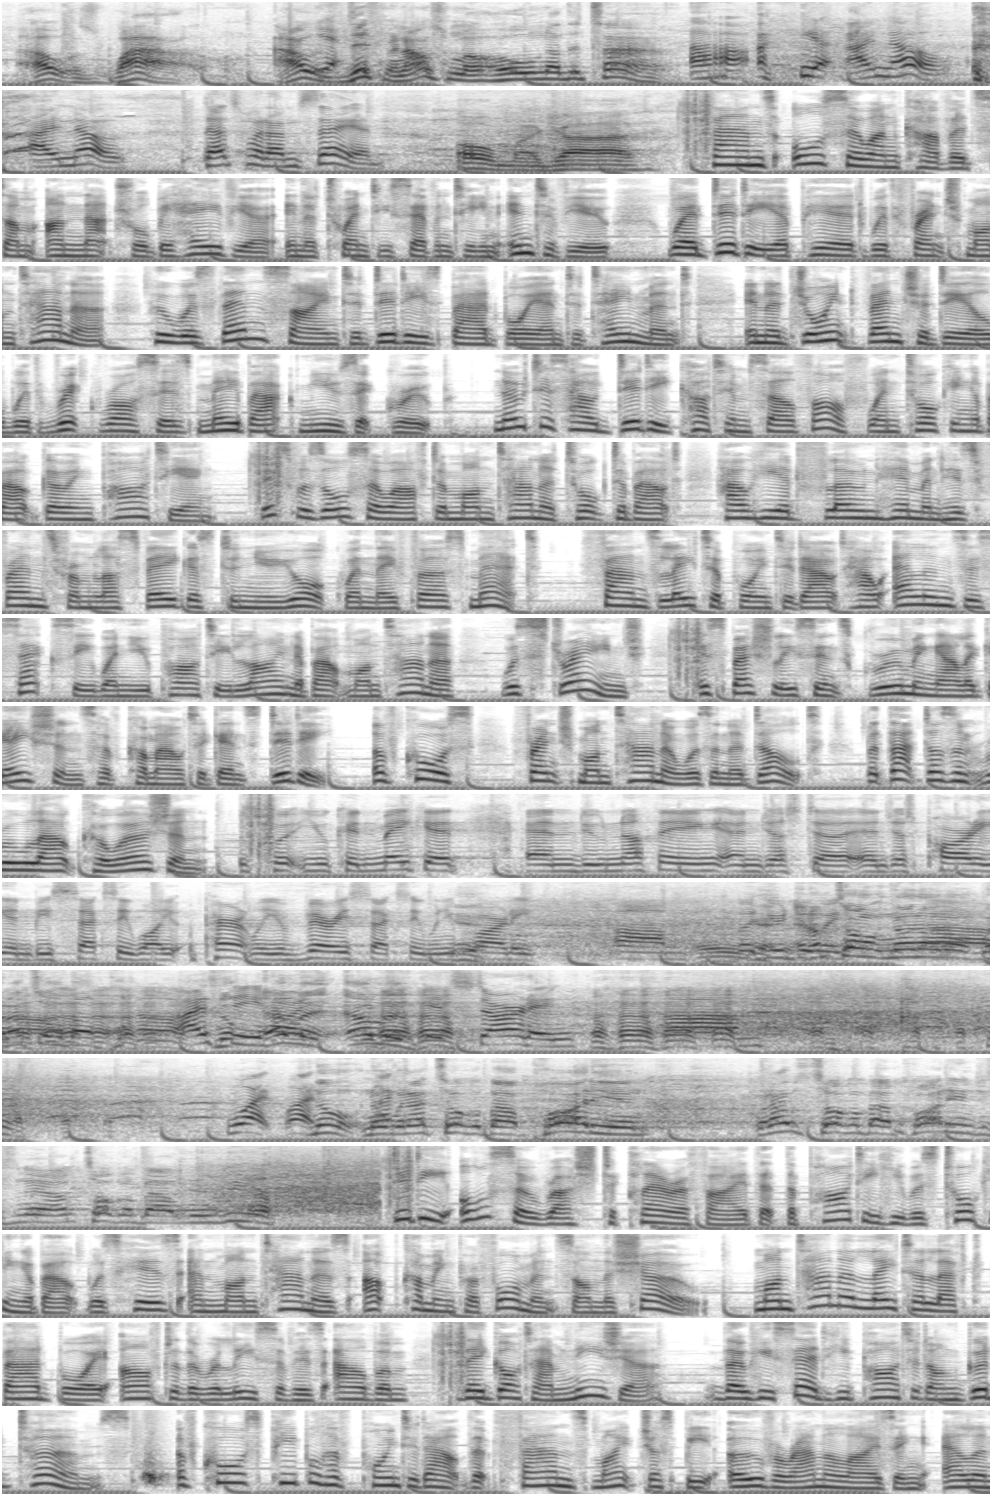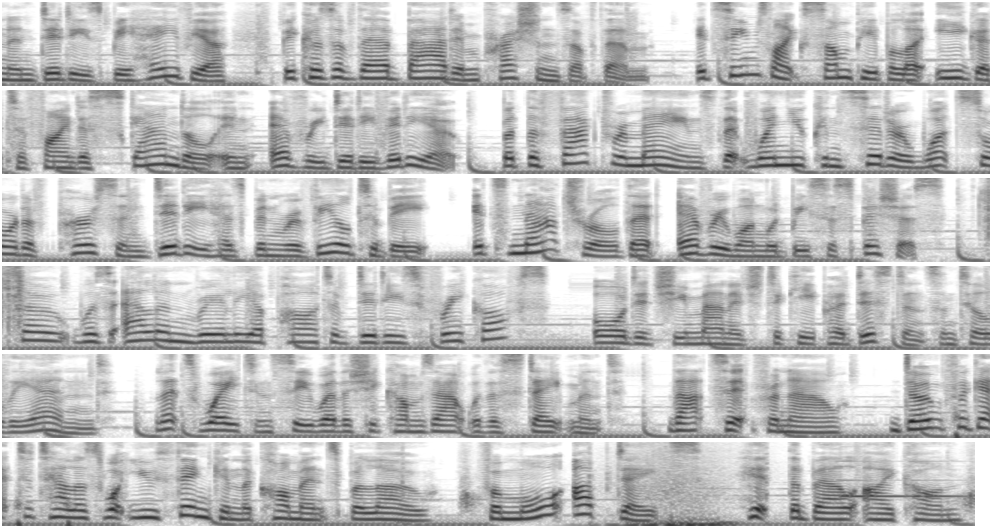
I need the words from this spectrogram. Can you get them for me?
I was wild. I was Yeah. different. I was from a whole nother time. Uh, yeah, I know. I know. That's what I'm saying. Oh my God. Fans also uncovered some unnatural behavior in a 2017 interview where Diddy appeared with French Montana, who was then signed to Diddy's Bad Boy Entertainment in a joint venture deal with Rick Ross's Maybach Music Group. Notice how Diddy cut himself off when talking about going partying. This was also after Montana talked about how he had flown him and his friends from Las Vegas to New York when they first met. Fans later pointed out how Ellen's is sexy when you party line about Montana was strange, especially since grooming allegations have come out against Diddy. Of course, French Montana was an adult, but that doesn't rule out coercion. You, can make it and do nothing and just uh, and just party and be sexy while you apparently you're very sexy when you Yeah. party. Um, but Yeah, you're and doing. I'm talking- no, no, no, when I talk about Uh, I no, see how Ellen, it- Ellen. it's starting. Um, what? What? No, no, when I talk about partying, when I was talking about partying just now, I'm talking about when we. Diddy also rushed to clarify that the party he was talking about was his and Montana's upcoming performance on the show. Montana later left Bad Boy after the release of his album They Got Amnesia, though he said he parted on good terms. Of course, people have pointed out that fans might just be overanalyzing Ellen and Diddy's behavior because of their bad impressions of them. It seems like some people are eager to find a scandal in every Diddy video. But the fact remains that when you consider what sort of person Diddy has been revealed to be, it's natural that everyone would be suspicious. So, was Ellen really a part of Diddy's freak offs? Or did she manage to keep her distance until the end? Let's wait and see whether she comes out with a statement. That's it for now. Don't forget to tell us what you think in the comments below. For more updates, hit the bell icon.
